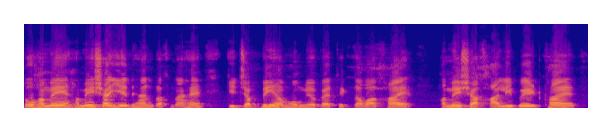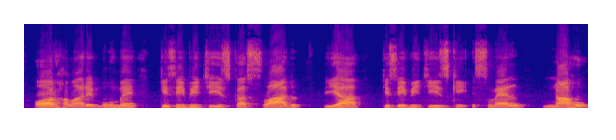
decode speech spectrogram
तो हमें हमेशा ये ध्यान रखना है कि जब भी हम होम्योपैथिक दवा खाएँ, हमेशा खाली पेट खाएँ और हमारे मुँह में किसी भी चीज़ का स्वाद या किसी भी चीज़ की स्मेल ना हो।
